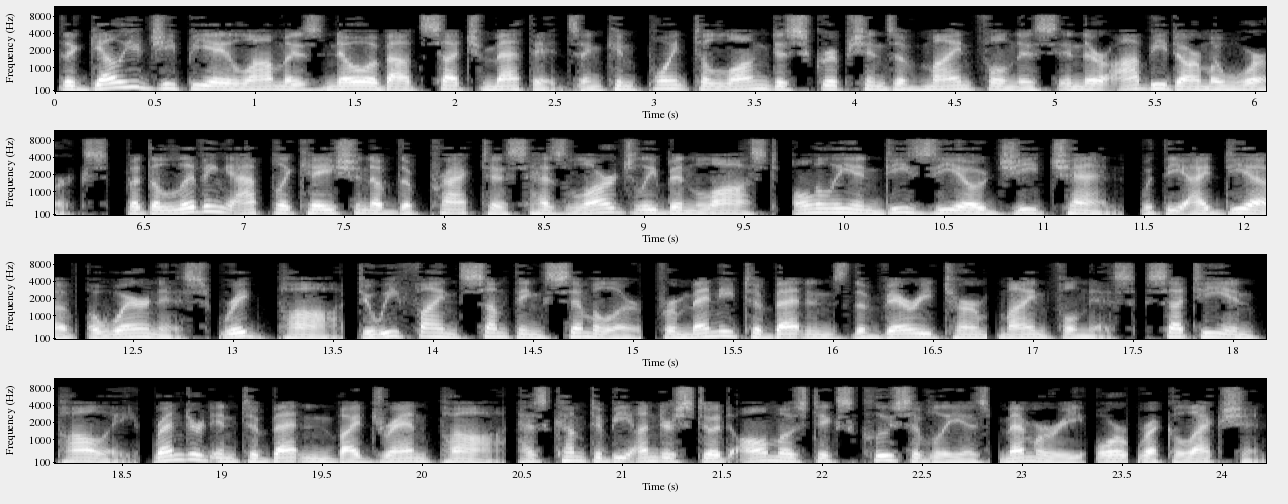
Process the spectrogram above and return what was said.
The Gelugpa lamas know about such methods and can point to long descriptions of mindfulness in their Abhidharma works, but the living application of the practice has largely been lost. Only in Dzog Chen, with the idea of awareness rig pa, do we find something similar. For many Tibetans, the very term mindfulness sati in Pali, rendered in Tibetan by Dran Pa, has come to be understood almost exclusively as memory or recollection.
